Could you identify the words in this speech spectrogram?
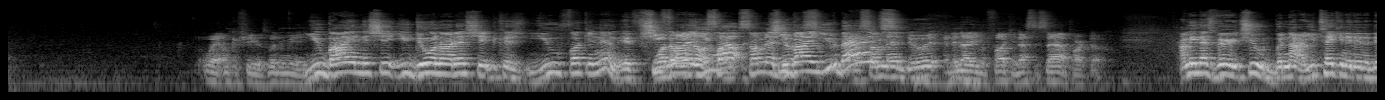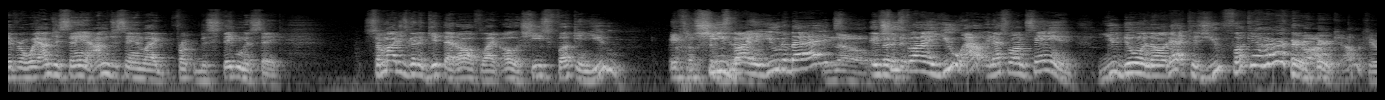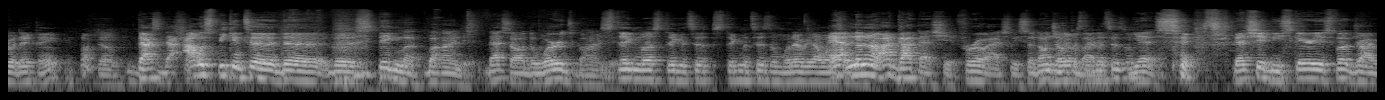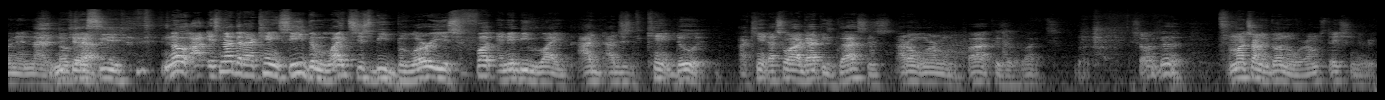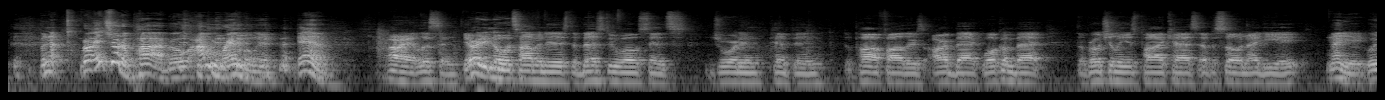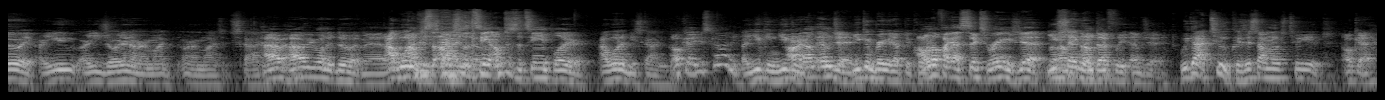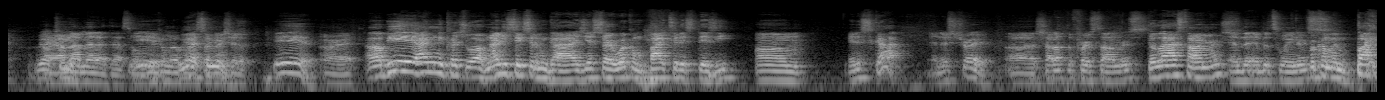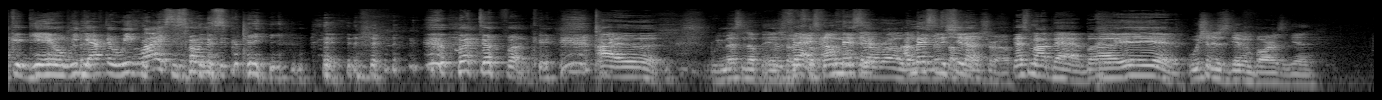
Wait, I'm confused. What do you mean? You buying this shit, you doing all that shit because you fucking them. If she Well, no, flying no, you some- out, some men she do it- buying you the bags. Some men do it and they're not even fucking. That's the sad part though. I mean that's very true, but nah, you taking it in a different way. I'm just saying, I'm just saying like from the stigma's sake. Somebody's gonna get that off like, oh, she's fucking you. If she's No. buying you the bags, No. if she's flying you out, and that's what I'm saying, you doing all that because you fucking her. I, don't, I don't care what they think. Fuck them. That's that. I was speaking to the the stigma behind it. That's all. The words behind it. Stigma, stigmatism, stigmatism, whatever y'all want to Yeah, say. no, no, no, I got that shit for real, actually. So don't joke about it. astigmatism? Yes, that shit be scary as fuck driving at night. No you can't cap. see. No, I, it's not that I can't see. Them lights just be blurry as fuck, and it be like I, I just can't do it. I can't. That's why I got these glasses. I don't wear them on the pod because of the lights. But it's all good. I'm not trying to go nowhere. I'm stationary. But no, bro, intro the pod, bro. I'm rambling. Damn. All right, listen. They already know what time it is. The best duo since Jordan, Pimpin, the Podfathers are back. Welcome back. The Bro Chillians podcast, episode 98. 98. Wait, wait, wait. Are you are you Jordan or am I or am I Scottie? However, however you want to do it, man. I wanna I'm be just, I'm, just a team, I'm just a team player. I want to be Scottie. Okay, you Scottie. But you can you can right, I'm MJ. you can bring it up to Court. I don't know if I got six rings yet, but You I'm, say I'm definitely MJ. We got two because it's almost two years. Okay. We All right, I'm not mad at that. So Yeah, we're coming up we got two rings. ship. Yeah. All right. Uh, but yeah, I didn't mean to cut you off. 96 of them guys. Yes, sir. Welcome back to this dizzy. Um, and it's Scott. And it's Trey. Uh, shout out the first timers The last timers. and the in betweeners. We're coming back again week after week. Why is this on the screen? what the fuck? Alright, look. we messing up the intro. Facts. The I'm messing, in row I'm messing the shit up. intro. That's my bad. But uh, yeah, yeah. We should have just given bars again.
